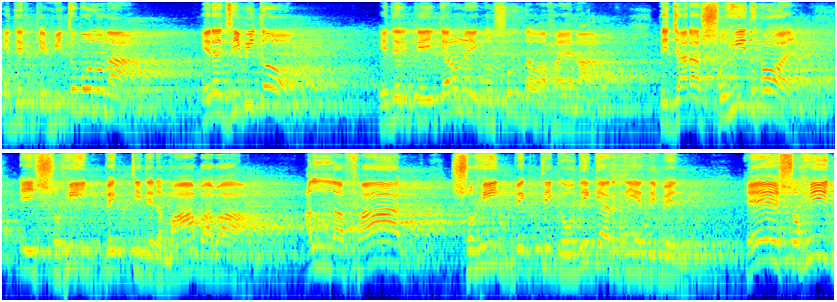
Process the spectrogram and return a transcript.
এদেরকে মৃত বলো না। এরা জীবিত, এদেরকে এই কারণে গোসল দেওয়া হয় না। যারা শহীদ হয়, এই শহীদ ব্যক্তিদের মা বাবা আল্লাহ ফাক শহীদ ব্যক্তিকে অধিকার দিয়ে দিবেন। হে শহীদ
